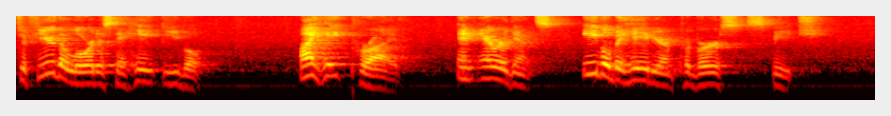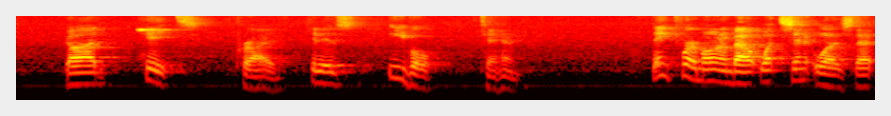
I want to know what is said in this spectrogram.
To fear the Lord is to hate evil. I hate pride and arrogance, evil behavior, and perverse speech. God hates pride, it is evil to him. Think for a moment about what sin it was that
